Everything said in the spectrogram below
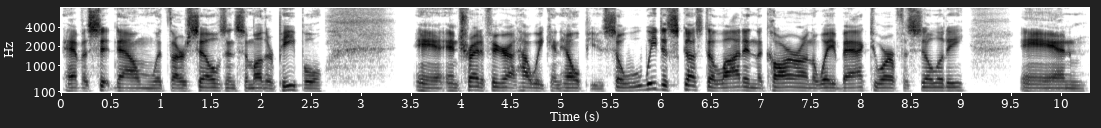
have a sit down with ourselves and some other people." And, and, try to figure out how we can help you. So we discussed a lot in the car on the way back to our facility, and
